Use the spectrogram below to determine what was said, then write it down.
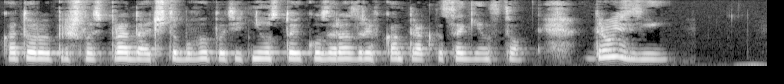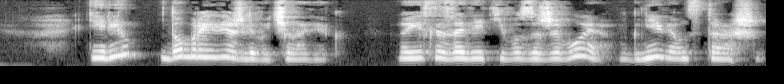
которую пришлось продать, чтобы выплатить неустойку за разрыв контракта с агентством, друзей. Кирилл — добрый и вежливый человек, но если задеть его за живое, в гневе он страшен.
